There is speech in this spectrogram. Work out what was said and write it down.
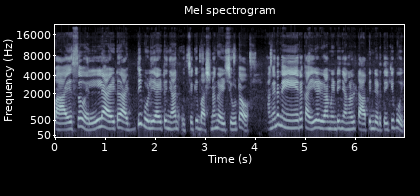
പായസവും എല്ലാം ആയിട്ട് അടിപൊളിയായിട്ട് ഞാൻ ഉച്ചയ്ക്ക് ഭക്ഷണം കഴിച്ചു കേട്ടോ. അങ്ങനെ നേരെ കൈ കഴുകാൻ വേണ്ടി ഞങ്ങൾ ടാപ്പിന്റെ അടുത്തേക്ക് പോയി.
